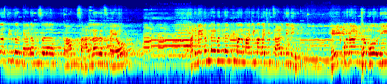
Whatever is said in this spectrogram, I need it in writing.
नसतील तर मॅडमचं काम चालणारच नाही हो. आणि मॅडम काय म्हणतात की माझी मगाची चाळ दिली. हे मराठ मोळी.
